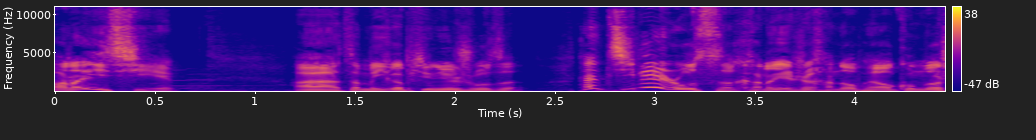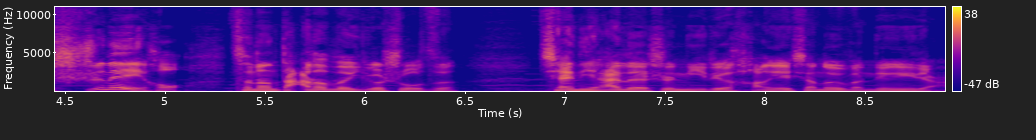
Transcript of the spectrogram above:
放到一起，啊，这么一个平均数字。但即便如此，可能也是很多朋友工作十年以后才能达到的一个数字。前提还得是你这个行业相对稳定一点。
